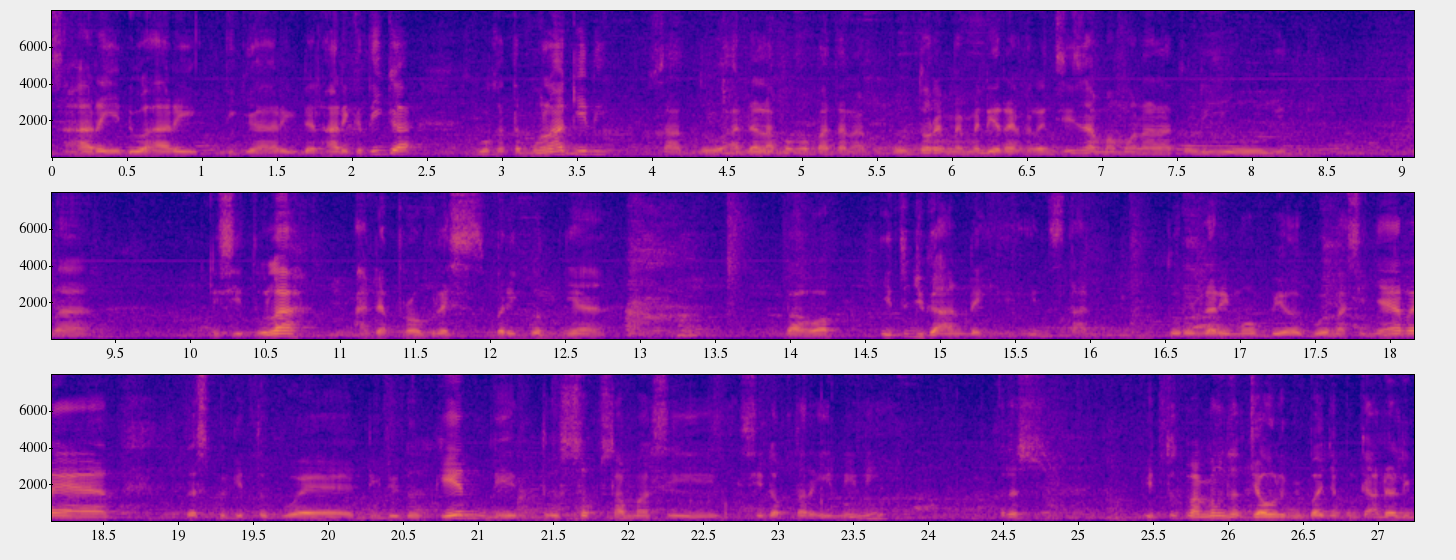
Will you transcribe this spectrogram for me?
sehari dua hari tiga hari. Dan hari ketiga gue ketemu lagi nih. Satu adalah pengobatan akupuntur yang memang direferensi sama Mona Ratuliu gitu. Nah di situlah ada progres berikutnya. Bahwa itu juga aneh instan. Turun dari mobil gue masih nyeret. Terus begitu gue didudukin ditusuk sama si si dokter ini nih. Terus itu memang jauh lebih banyak mungkin ada 50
